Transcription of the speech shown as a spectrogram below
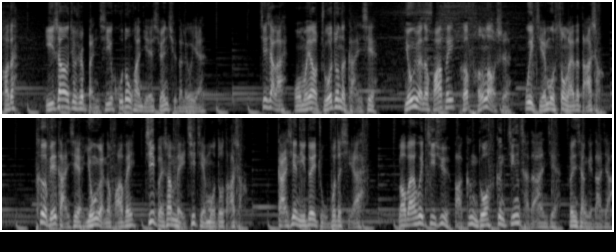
好的，以上就是本期互动环节选取的留言。接下来我们要着重的感谢永远的华妃和彭老师为节目送来的打赏，特别感谢永远的华妃，基本上每期节目都打赏，感谢你对主播的喜爱，老白会继续把更多更精彩的案件分享给大家。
